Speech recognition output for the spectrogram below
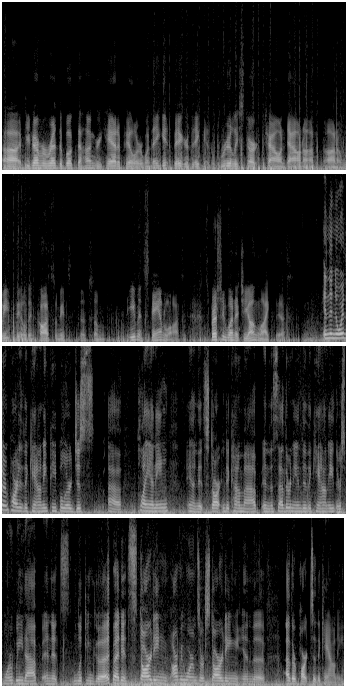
uh, if you've ever read the book The Hungry Caterpillar, when they get bigger, they can really start chowing down on, on a wheat field and cause some, some even stand loss, especially when it's young like this. In the northern part of the county, people are just uh, planting and it's starting to come up. In the southern end of the county, there's more wheat up and it's looking good, but it's starting, armyworms are starting in the other parts of the county.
